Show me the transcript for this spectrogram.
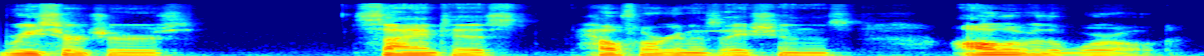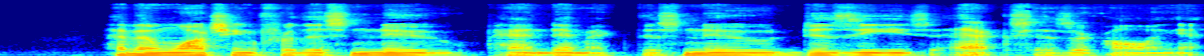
researchers, scientists, health organizations all over the world have been watching for this new pandemic, this new disease X, as they're calling it.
